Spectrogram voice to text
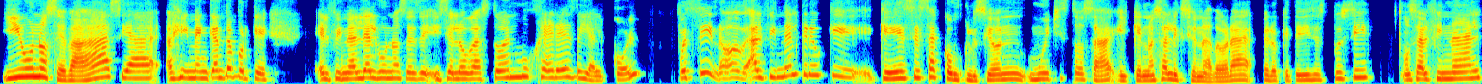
y uno se va hacia, y me encanta porque el final de algunos es de, y se lo gastó en mujeres y alcohol. Pues sí, ¿no? Al final creo que, que es esa conclusión muy chistosa y que no es aleccionadora, pero que te dices, pues sí, o sea, al final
